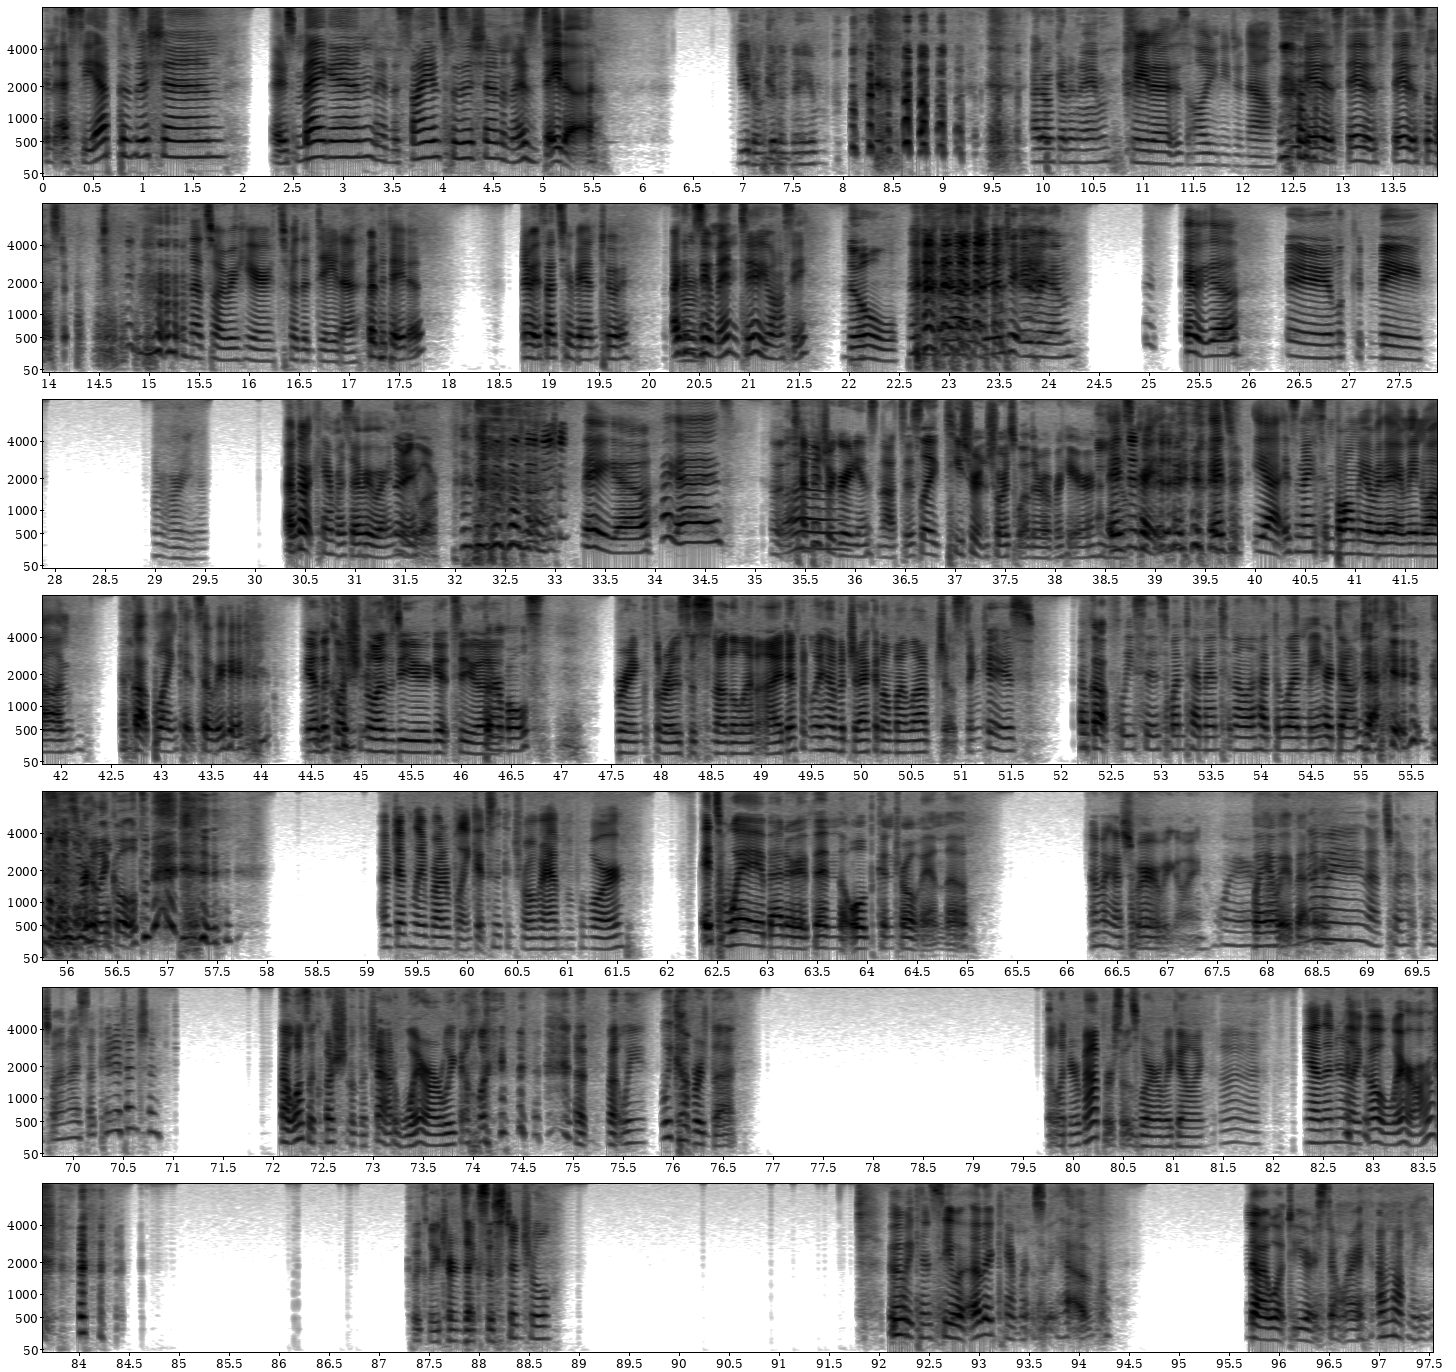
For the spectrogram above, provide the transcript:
in the SCF position. There's Megan in the science position, and there's Data. You don't get a name. I don't get a name. Data is all you need to know. Data's, data, Data's the most That's why we're here. It's for the data. for the data. Anyways, that's your van tour. I can Uh, zoom in too, you want to see? No. yeah, zoom into Abraham. There we go. Hey, look at me. Where are you? I've got cameras everywhere in There here. you are. There you go. Hi, guys. Uh, Temperature gradient's nuts. It's like t-shirt and shorts weather over here. It's Yep. great. it's yeah, it's nice and balmy over there. Meanwhile, I'm I've got blankets over here, Yeah, the question was, do you get to uh, thermals. Bring throws to snuggle in? I definitely have a jacket on my lap just in case. I've got fleeces. One time Antonella had to lend me her down jacket because it was really cold. I've definitely brought a blanket to the control van before. it's way better than the old control van though. Oh my gosh, where are we going? Where Way, way better. going? That's what happens when I stop paying attention. That was a question in the chat. Where are we going? But we, we covered that. So when your mapper says, where are we going? Uh, Yeah, then you're like, oh, where are we? quickly turns existential. Ooh, we can see what other cameras we have. No, I won't do yours. Don't worry. I'm not mean.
